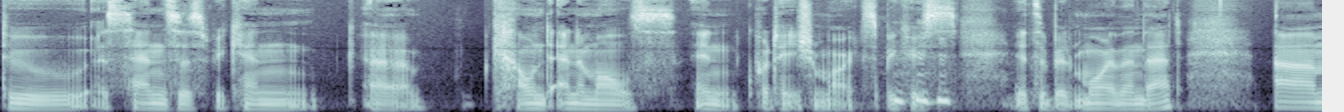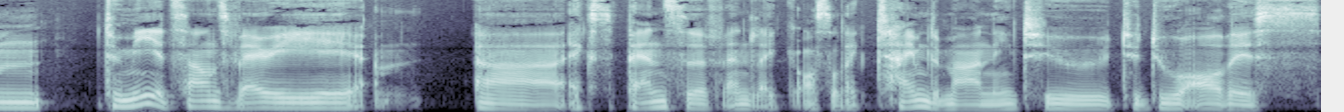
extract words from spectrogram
do census we can uh, count animals in quotation marks because it's a bit more than that. Um, to me it sounds very uh, expensive and like also like time demanding to to do all this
